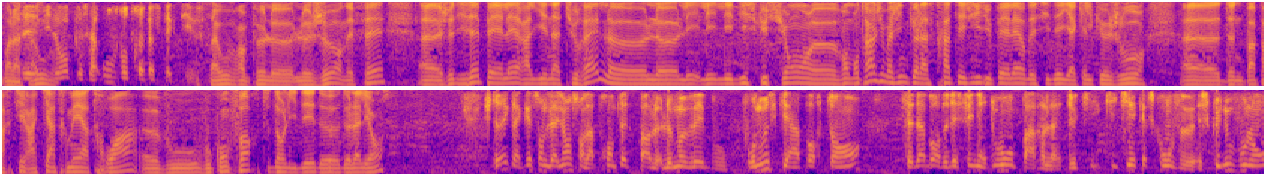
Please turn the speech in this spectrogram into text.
voilà, c'est évident que ça ouvre d'autres perspectives. Ça ouvre un peu le, le jeu, en effet. Euh, je disais PLR allié naturel, euh, le, les, les, discussions euh, vont montrer. J'imagine que la stratégie du PLR décidée il y a quelques jours euh, de ne pas partir à 4 mais à 3 euh, vous, vous conforte dans l'idée de, de l'alliance? Je dirais que la question de l'alliance, on la prend peut-être par le, le mauvais bout. Pour nous, ce qui est important, c'est d'abord de définir d'où on parle, de qui, qui, qui est, qu'est-ce qu'on veut. Est-ce que nous voulons,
